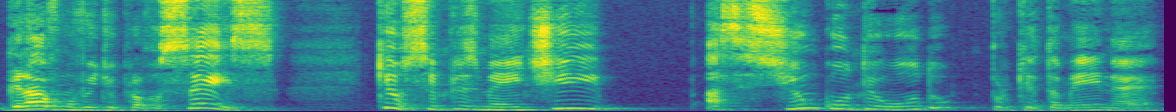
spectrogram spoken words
gravo um vídeo para vocês que eu simplesmente assisti um conteúdo, porque também, né,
